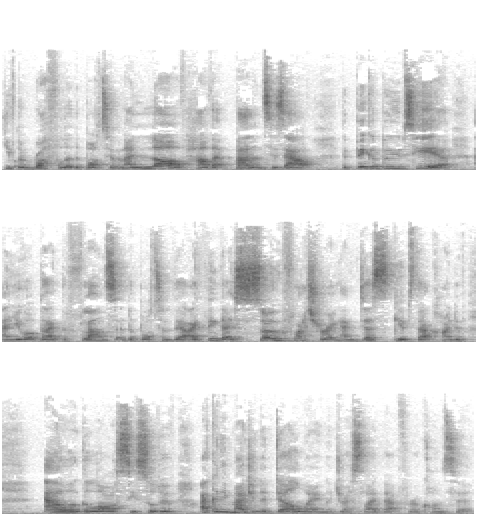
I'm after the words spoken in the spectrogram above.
you've got the ruffle at the bottom. And I love how that balances out the bigger boobs here and you've got like the flounce at the bottom there. I think that is so flattering and just gives that kind of hourglassy sort of, I can imagine Adele wearing a dress like that for a concert.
